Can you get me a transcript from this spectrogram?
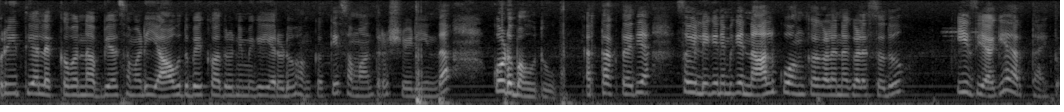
ರೀತಿಯ ಲೆಕ್ಕವನ್ನು ಅಭ್ಯಾಸ ಮಾಡಿ ಯಾವುದು ಬೇಕಾದರೂ ನಿಮಗೆ ಎರಡು ಅಂಕಕ್ಕೆ ಸಮಾಂತರ ಶ್ರೇಣಿಯಿಂದ ಕೊಡಬಹುದು. ಅರ್ಥ ಆಗ್ತಾ ಇದೆಯಾ? ಸೊ ಇಲ್ಲಿಗೆ ನಿಮಗೆ ನಾಲ್ಕು ಅಂಕಗಳನ್ನು ಗಳಿಸೋದು ಈಸಿಯಾಗಿ ಅರ್ಥ ಆಯಿತು.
